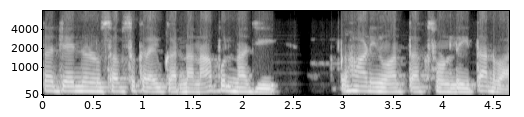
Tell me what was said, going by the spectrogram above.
ਤਾਂ ਚੈਨਲ ਨੂੰ ਸਬਸਕ੍ਰਾਈਬ ਕਰਨਾ ਨਾ ਭੁੱਲਣਾ ਜੀ। ਕਹਾਣੀ ਨੂੰ ਅੰਤ ਤੱਕ ਸੁਣਨ ਲਈ ਧੰਨਵਾਦ।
